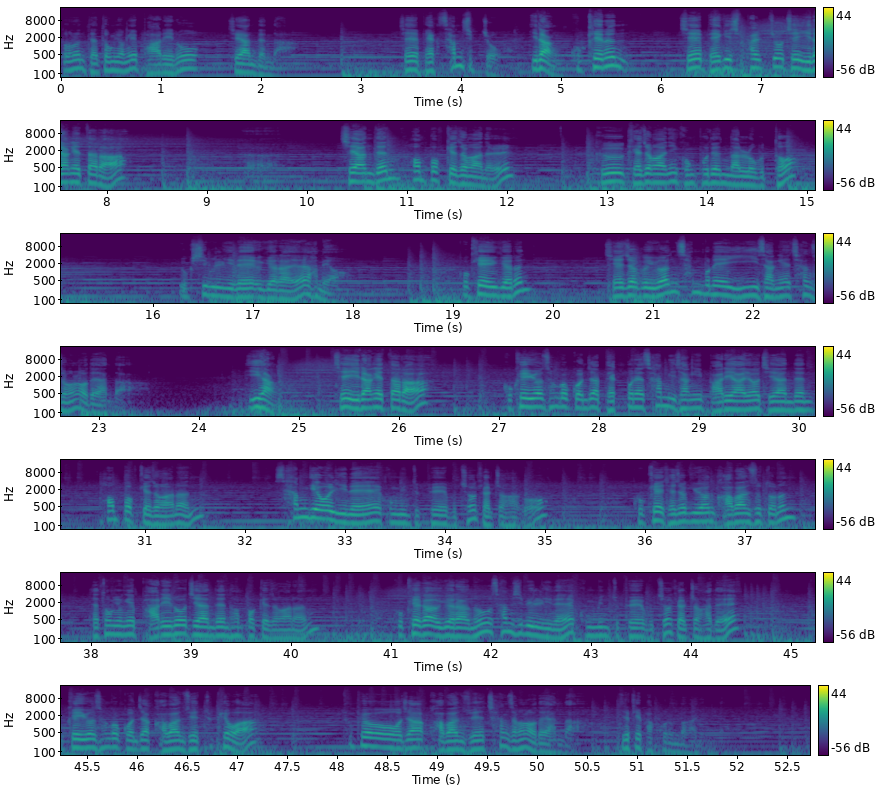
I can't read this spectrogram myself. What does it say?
또는 대통령의 발의로 제한된다. 제 130조 1항 국회는 제 128조 제 1항에 따라 어, 제한된 헌법 개정안을 그 개정안이 공포된 날로부터 60일 이내에 의결하여야 하며 국회 의결은 제적의원 3분의 2 이상의 찬성을 얻어야 한다. 2항 제1항에 따라 국회의원 선거권자 100분의 3 이상이 발의하여 제안된 헌법 개정안은 3개월 이내에 국민투표에 붙여 결정하고 국회 제적위원 과반수 또는 대통령의 발의로 제안된 헌법 개정안은 국회가 의결한 후 30일 이내에 국민투표에 붙여 결정하되 국회의원 선거권자 과반수의 투표와 투표자 과반수의 찬성을 얻어야 한다. 이렇게 바꾸는 방안입니다.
